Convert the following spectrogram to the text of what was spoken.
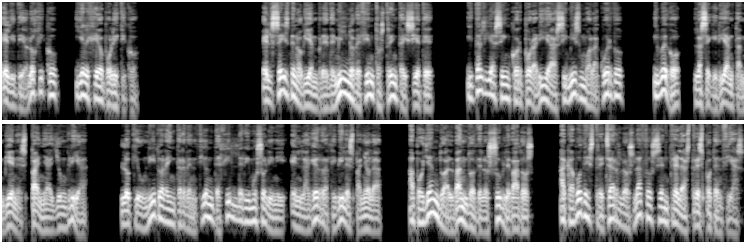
el ideológico y el geopolítico. El 6 de noviembre de 1937, Italia se incorporaría a sí mismo al acuerdo y luego la seguirían también España y Hungría, lo que unido a la intervención de Hitler y Mussolini en la Guerra Civil Española, apoyando al bando de los sublevados, acabó de estrechar los lazos entre las tres potencias.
